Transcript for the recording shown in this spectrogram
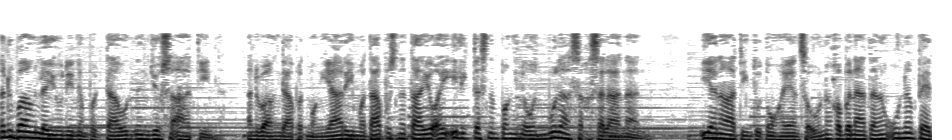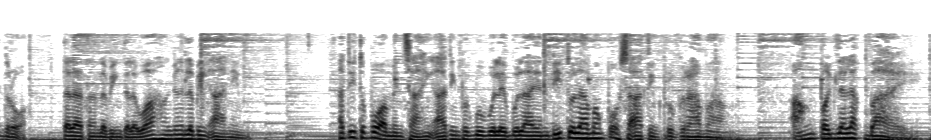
Ano ba ang layunin ng pagtawag ng Diyos sa atin? Ano ba ang dapat mangyari matapos na tayo ay iligtas ng Panginoon mula sa kasalanan? Iyan ang ating tutunghayan sa unang kabanata ng unang Pedro, talatang labing dalawa hanggang labing anim. At ito po ang mensaheng ating pagbubulay-bulayan dito lamang po sa ating programang, Ang Paglalakbay.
